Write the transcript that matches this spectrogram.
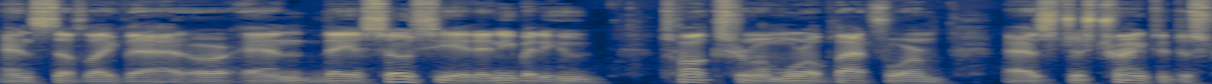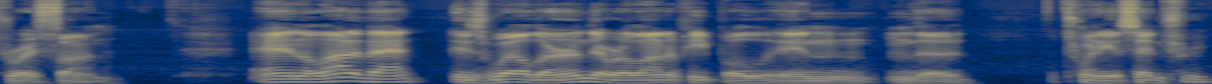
and stuff like that. Or, and they associate anybody who talks from a moral platform as just trying to destroy fun. And a lot of that is well earned. There were a lot of people in the 20th century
